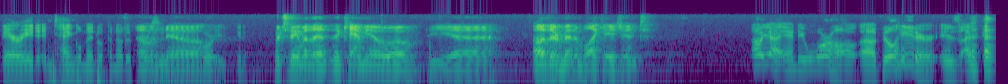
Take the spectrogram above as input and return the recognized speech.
varied entanglement with another person. Oh, person. no. Before he, you know. What you think about the the cameo of the uh, other Men in Black agent? Oh yeah, Andy Warhol. Uh, Bill Hader is. I think.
